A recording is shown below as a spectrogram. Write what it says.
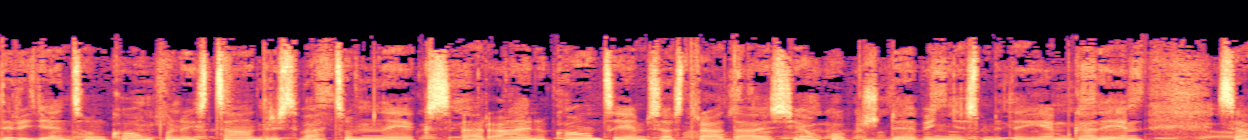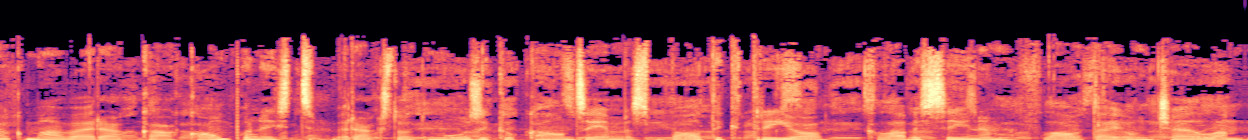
Diriģents un komponists Andris Vecumnieks ar Ainu Kalnciem sastrādājis jau kopš 90. gadiem. Sākumā vairāk kā komponists, rakstot mūziku Kalnciemas Baltika trio, klavesīnam, flautai un čelam,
